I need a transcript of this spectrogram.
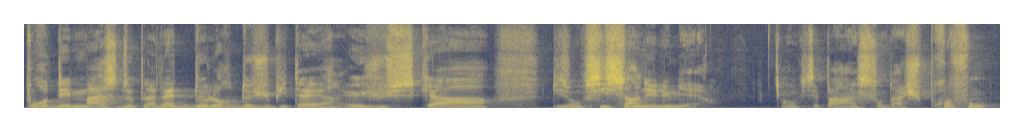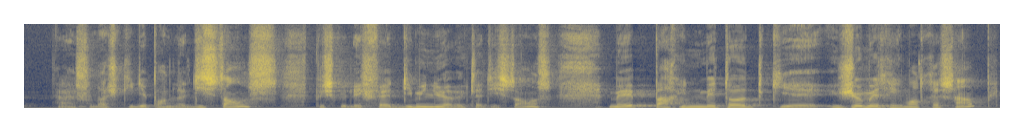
pour des masses de planètes de l'ordre de Jupiter et jusqu'à, disons, 600 années-lumière. Donc ce n'est pas un sondage profond, un sondage qui dépend de la distance, puisque l'effet diminue avec la distance, mais par une méthode qui est géométriquement très simple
